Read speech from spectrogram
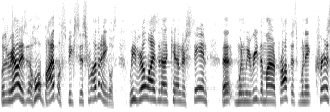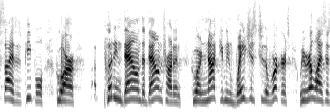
But the reality is, the whole Bible speaks to this from other angles. We realize and can understand that when we read the minor prophets, when it criticizes people who are putting down the downtrodden, who are not giving wages to the workers, we realize that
